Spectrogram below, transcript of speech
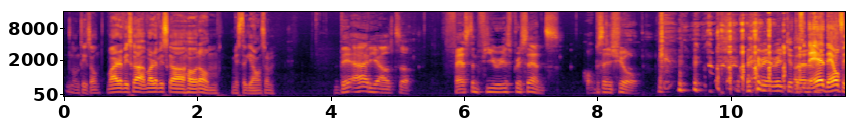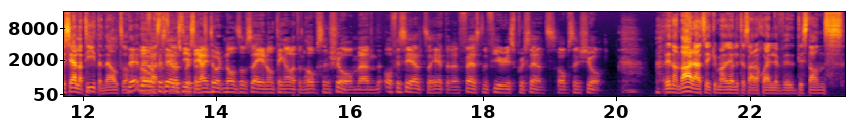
någonting sånt. Vad är det vi ska, vad är det vi ska höra om, Mr Granström? Det är ju alltså Fast and Furious Presents Hobbs and Shaw. Vilket Alltså är det är, det är officiella titeln det är alltså. Det, det är Ja, den officiella titeln. Jag har inte hört någon som säger någonting annat än Hobbs and Shaw, men officiellt så heter den Fast and Furious Presents Hobbs and Shaw. Redan där tycker man gör lite såhär självdistans,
